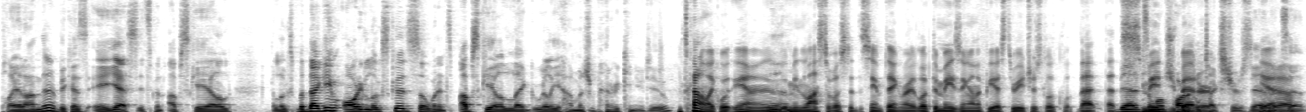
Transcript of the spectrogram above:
play it on there because a yes, it's been upscaled. It looks, but that game already looks good. So when it's upscaled, like really, how much better can you do? It's kind of like what, yeah, Yeah. I mean, Last of Us did the same thing, right? It looked amazing on the PS3. It just looked that that They added some more smidge particle better. textures. Yeah, Yeah. that's Yeah. it.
